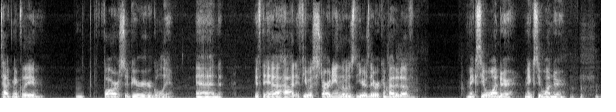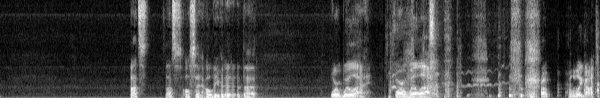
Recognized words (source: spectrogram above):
technically far superior goalie. And if they had, if he was starting those years they were competitive, makes you wonder. Makes you wonder. that's that's I'll say. I'll leave it at that. Or will I? Or will I? Probably not.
